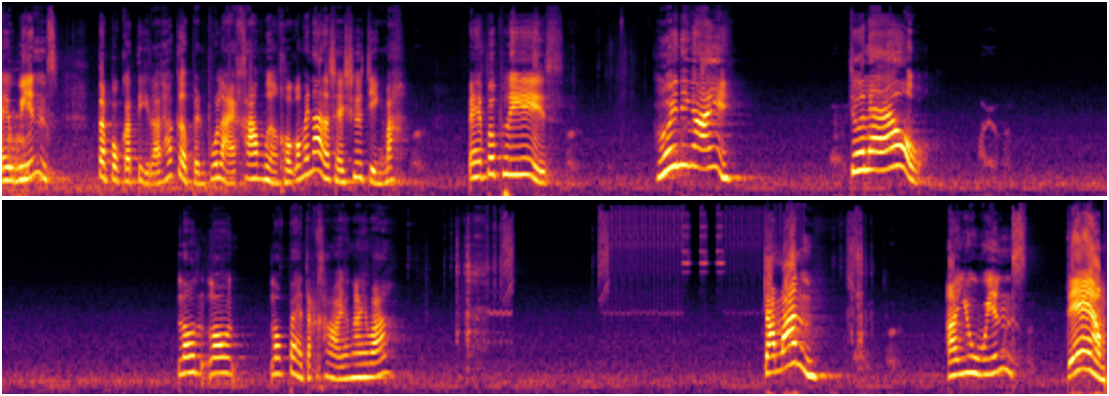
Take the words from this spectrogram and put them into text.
ไอวินส์แต่ปกติแล้วถ้าเกิดเป็นผู้ร้ายข้ามเมืองเขาก็ไม่น่าจะใช้ชื่อจริงปะ paper please เฮ้ย นี่ไง เจอแล้ว เรา เรา เราแปลจากข่าวยังไงวะจำมัน Are you wins Damn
